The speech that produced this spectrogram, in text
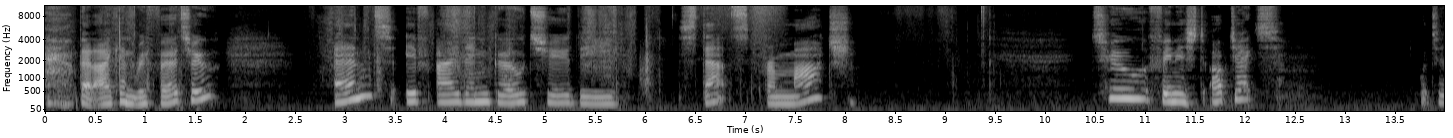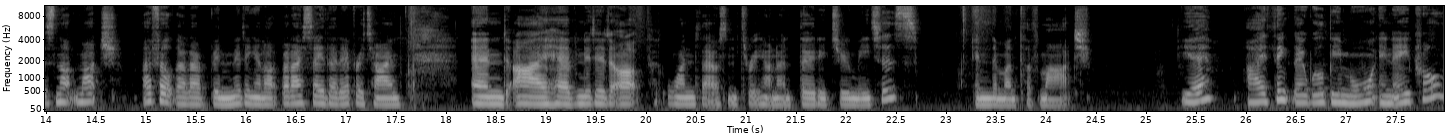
that I can refer to. And if I then go to the stats from March, two finished objects, which is not much. I felt that I've been knitting a lot, but I say that every time. And I have knitted up 1,332 meters in the month of March. Yeah, I think there will be more in April.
